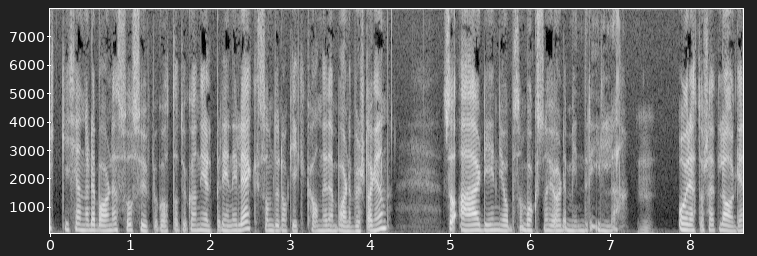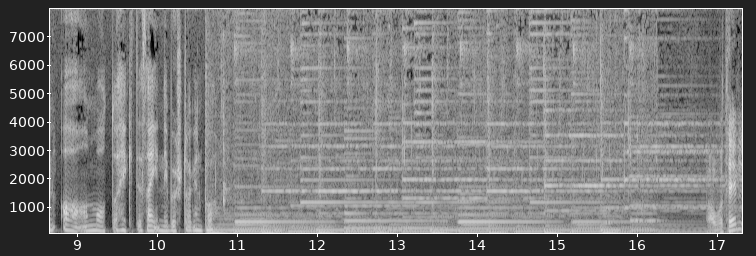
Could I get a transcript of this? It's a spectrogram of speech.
ikke kjenner det barnet så supergodt at du kan hjelpe det inn i lek, som du nok ikke kan i den barnebursdagen, så er din jobb som voksen å gjøre det mindre ille. Mm. Og rett og slett lage en annen måte å hekte seg inn i bursdagen på. Av og til,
